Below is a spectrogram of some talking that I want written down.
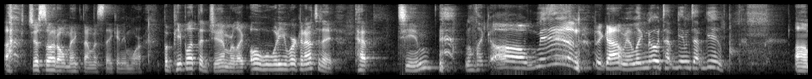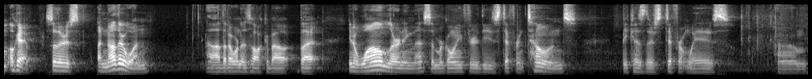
just so I don't make that mistake anymore. But people at the gym are like, oh, well, what are you working out today? Tap gym? and I'm like, oh man, they got me. I'm like, no, tap gym, tap gym. Um, okay, so there's another one uh, that I wanted to talk about, but you know, while I'm learning this and we're going through these different tones, because there's different ways, um,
